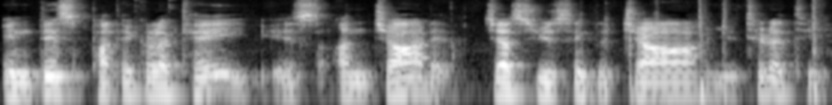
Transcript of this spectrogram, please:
In this particular case, it's unjarred, just using the jar utility.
